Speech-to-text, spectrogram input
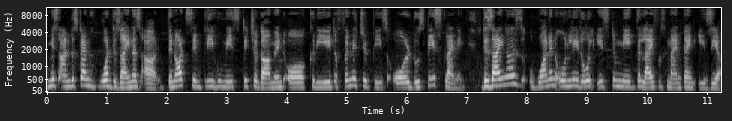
misunderstand what designers are. They're not simply who may stitch a garment or create a furniture piece or do space planning. Designers one and only role is to make the life of mankind easier.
